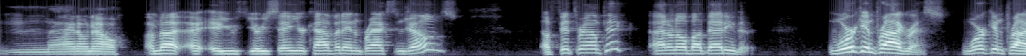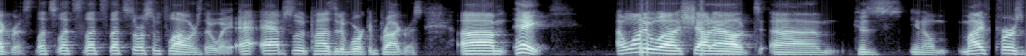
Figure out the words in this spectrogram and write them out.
Mm, I don't know. I'm not. Uh, are you are you saying you're confident in Braxton Jones, a fifth round pick? I don't know about that either. Work in progress. Work in progress. Let's let's let's let's throw some flowers their way. A- absolute positive work in progress. Um, hey, I want to uh, shout out because um, you know my first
